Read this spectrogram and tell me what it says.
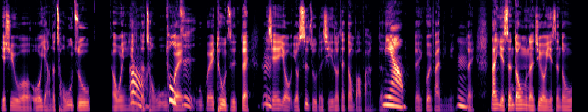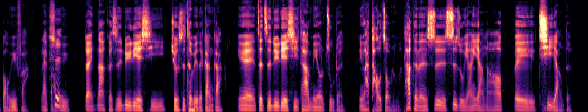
也许我我养的宠物猪，啊，我养的哦宠物乌兔龟、子乌龟、兔子，对，那嗯些有有饲主的，其实都在动保法的鸟对规范里面。嗯对。那野生动物呢，就有野生动物保育法来保育。对，那可是绿鬣蜥就是特别的尴尬，因为这只绿鬣蜥它没有主人，因为它逃走了嘛。它可能是饲主养一养，然后被弃养的，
